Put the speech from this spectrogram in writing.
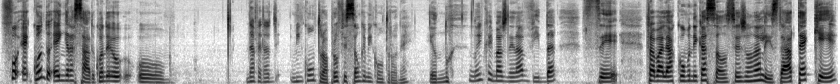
Foi, é, quando é engraçado, quando eu, o, na verdade me encontrou a profissão que me encontrou, né? Eu nunca imaginei na vida ser trabalhar comunicação, ser jornalista, até que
